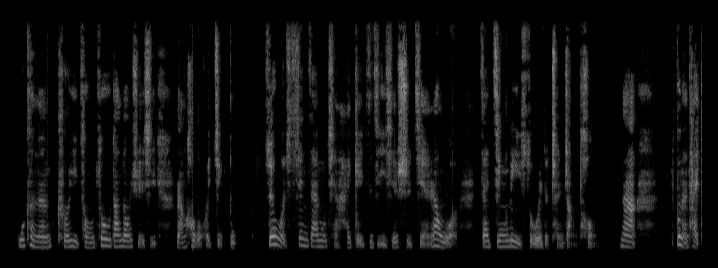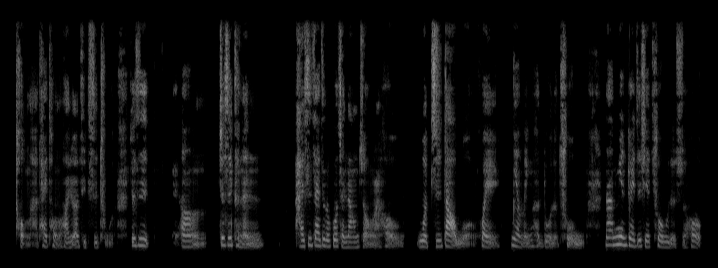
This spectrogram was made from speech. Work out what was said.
我可能可以从错误当中学习，然后我会进步。所以我现在目前还给自己一些时间，让我在经历所谓的成长痛。那不能太痛啦，太痛的话就要去吃土了。就是，嗯，就是可能还是在这个过程当中，然后我知道我会。面临很多的错误，那面对这些错误的时候，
